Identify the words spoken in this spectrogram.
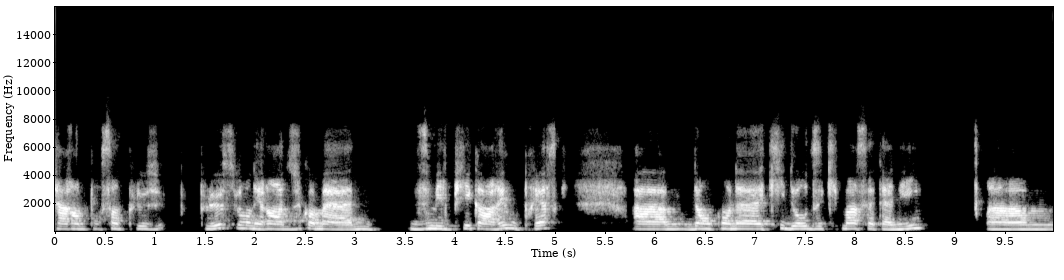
40% de plus. plus on est rendu comme à 10 000 pieds carrés ou presque. Euh, donc, on a acquis d'autres équipements cette année. Euh,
